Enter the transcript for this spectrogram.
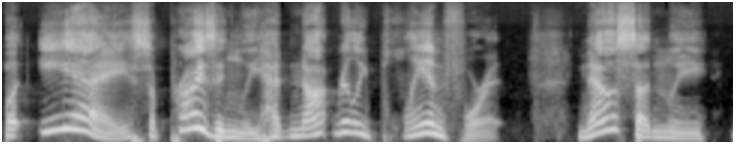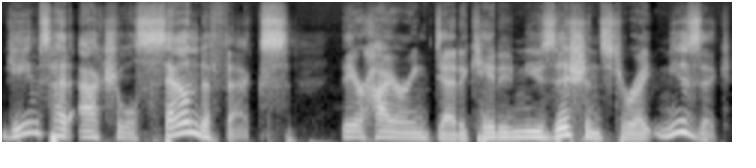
But EA surprisingly had not really planned for it. Now suddenly, games had actual sound effects. They are hiring dedicated musicians to write music.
